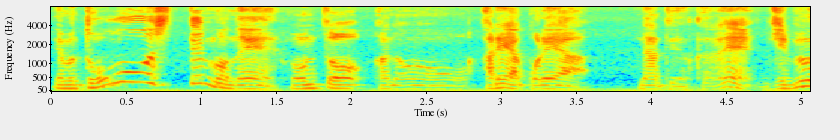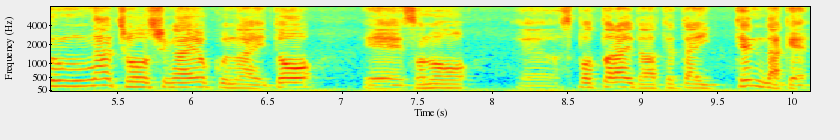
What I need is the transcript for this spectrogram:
でもどうしてもね本当あのあれやこれや何て言うんですかね自分が調子が良くないと、えー、その、えー、スポットライト当てた1点だけ、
